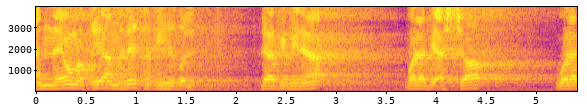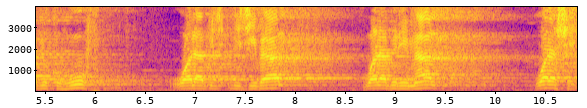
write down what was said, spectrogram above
أن يوم القيامة ليس فيه ظل لا ببناء ولا بأشجار ولا بكهوف ولا بجبال ولا برمال ولا شيء.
